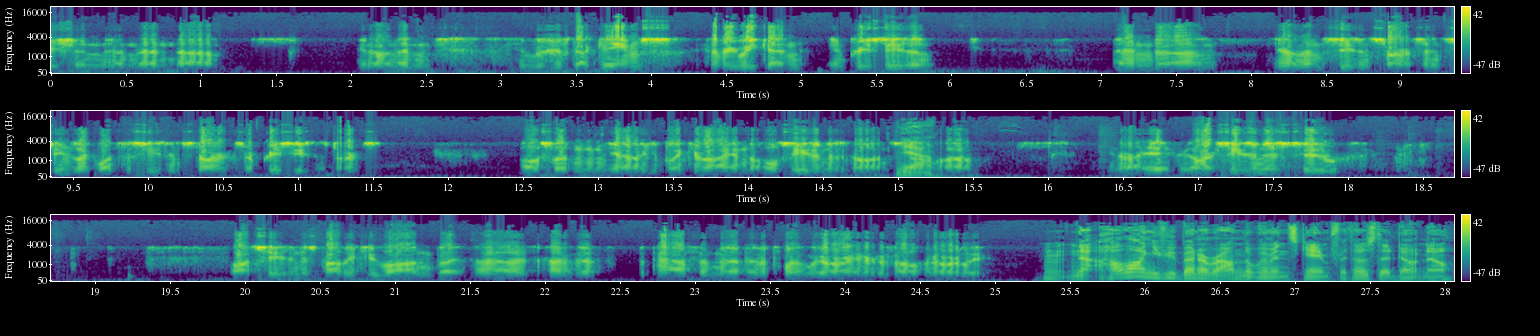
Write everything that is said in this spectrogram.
evaluation, and then uh, you know, and then we've got games every weekend in preseason, and um, you know, then the season starts. And it seems like once the season starts or preseason starts, all of a sudden, you know, you blink your eye and the whole season is gone. Yeah. Um, you know, it, our season is too off season is probably too long, but uh, it's kind of the, the path and the, and the point we are in our development of our league. Hmm. Now, how long have you been around the women's game? For those that don't know,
